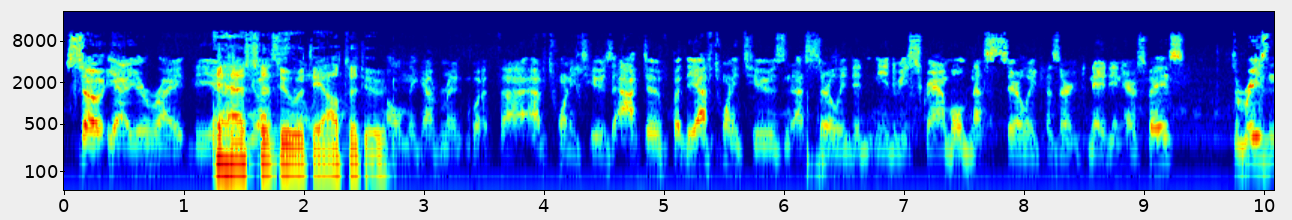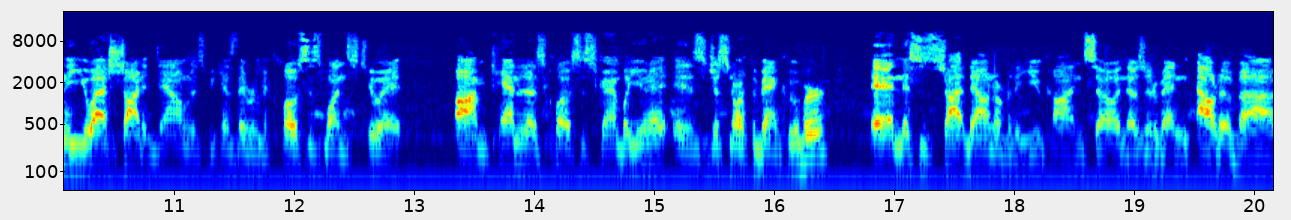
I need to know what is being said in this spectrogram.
So yeah, you're right. The, it has uh, to do with the altitude. Only government with uh, F-22s active, but the F-22s necessarily didn't need to be scrambled necessarily because they're in Canadian airspace. The reason the U.S. shot it down was because they were the closest ones to it. Um, Canada's closest scramble unit is just north of Vancouver, and this is shot down over the Yukon. So, and those would have been out of uh,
